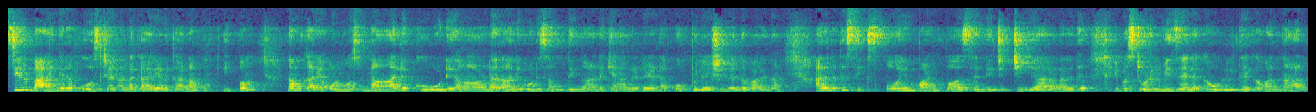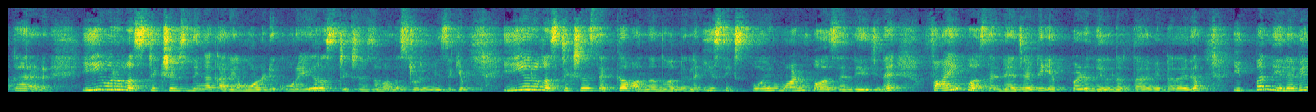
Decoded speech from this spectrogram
സ്റ്റിൽ ഭയങ്കര പോസിറ്റീവ് കാര്യമാണ്. കാരണം ഇപ്പം നമുക്കറിയാം ഓൾമോസ്റ്റ് നാല് കോടിയാണ് നാല് കോടി സംതിങ് ആണ് കാനഡയുടെ പോപ്പുലേഷൻ എന്ന് പറയുന്നത്. അതിനകത്ത് six point one percentage T R ആണ്. അതായത് ഇപ്പോൾ സ്റ്റുഡന്റ് വിസയിലൊക്കെ ഉള്ളിലത്തേക്ക് വന്ന ആൾക്കാരാണ്. ഈ ഒരു റെസ്ട്രിക്ഷൻസ് നിങ്ങൾക്കറിയാം. ഓൾറെഡി കുറേ റെസ്ട്രിക്ഷൻസ് വന്ന സ്റ്റുഡന്റ് വിസയ്ക്കും ഈ ഒരു റെസ്ട്രിക്ഷൻസ് ഒക്കെ വന്നതെന്ന് പറഞ്ഞാൽ ഈ സിക്സ് പോയിന്റ് വൺ പെർസെന്റേജിനെ ഫൈവ് പെർസെന്റേജ് ആയിട്ട് എപ്പോഴും നിലനിർത്താൻ വേണ്ടി അതായത് ഇപ്പം നിലവിൽ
